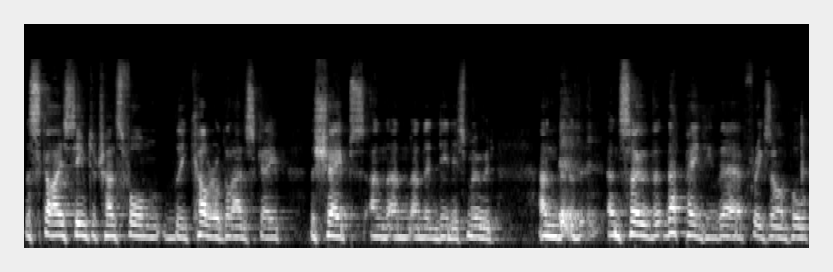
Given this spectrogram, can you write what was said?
the skies seem to transform the color of the landscape, the shapes, and, and, and indeed its mood. And, and so that, that painting there, for example,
